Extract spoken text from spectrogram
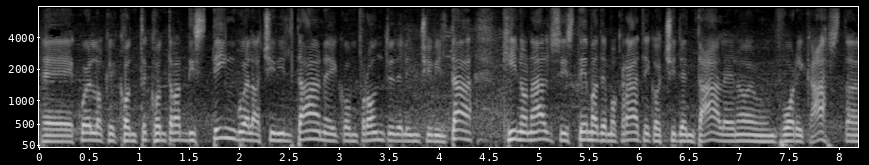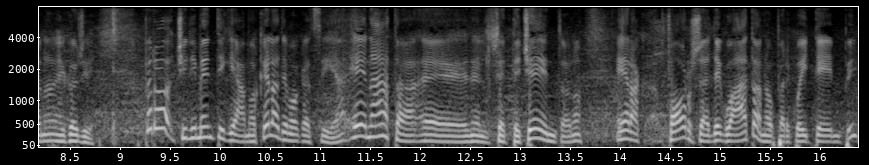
eh, quello che cont contraddistingue la civiltà nei confronti dell'inciviltà, chi non ha il sistema democratico occidentale no? è un fuoricasta no? e così però ci dimentichiamo che la democrazia è nata eh, nel Settecento, no? era forse adeguata no, per quei tempi,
